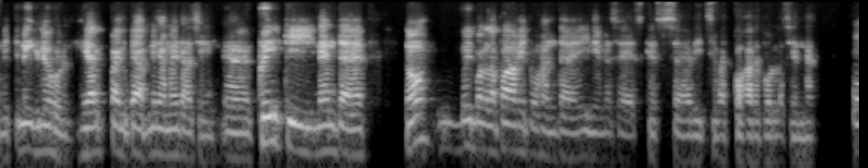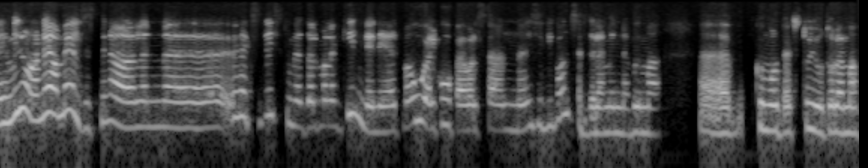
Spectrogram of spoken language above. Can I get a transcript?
mitte mingil juhul, jalgpall peab minema edasi kõigi nende, noh, võib-olla paari tuhande inimese ees, kes viitsivad kohale tulla sinna. Ei, minul on hea meel, sest mina olen üheksateistkümnendal, ma olen kinni, nii et ma uuel kuupäeval saan isegi kontserdile minna, kui ma, kui mul peaks tuju tulema.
